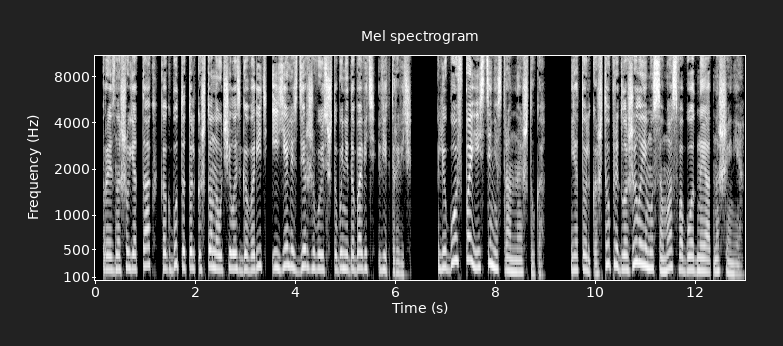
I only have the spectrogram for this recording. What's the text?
— произношу я так, как будто только что научилась говорить и еле сдерживаюсь, чтобы не добавить «Викторович». Любовь поистине странная штука. Я только что предложила ему сама свободные отношения.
